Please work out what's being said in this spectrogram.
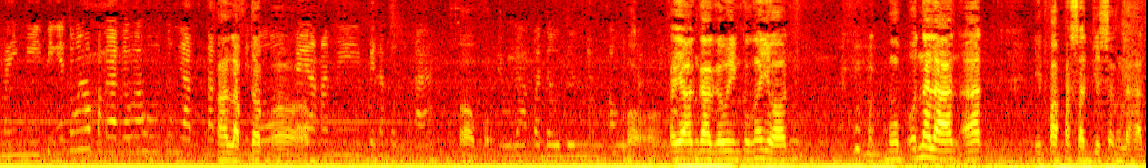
May meeting. Ito nga ho, pagkagawa ho itong laptop. Ah, kasi laptop, doon, oo. Kaya kami pinapunta. Opo. Eh, Wala pa daw doon yung kausap. Oo. nila. Kaya ang gagawin ko ngayon, mag-move on na lang at ipapasa Diyos ang lahat.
